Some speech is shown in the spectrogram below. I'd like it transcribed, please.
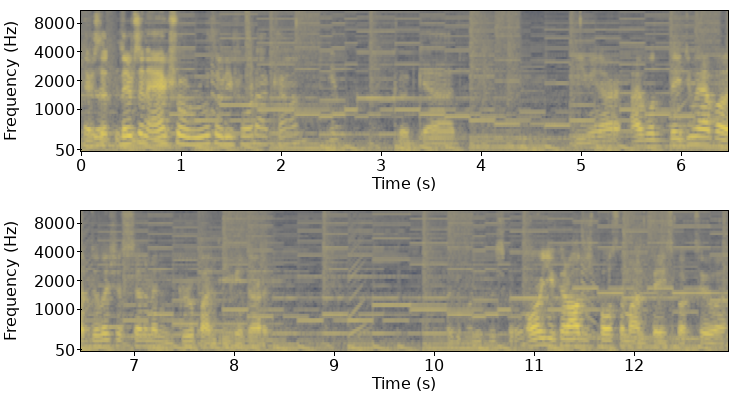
There's a there's an actual Rule34.com. Yep. Good God. DeviantArt. I will. They do have a delicious cinnamon group on DeviantArt. Like the money for school. Or you could all just post them on Facebook too. Uh,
